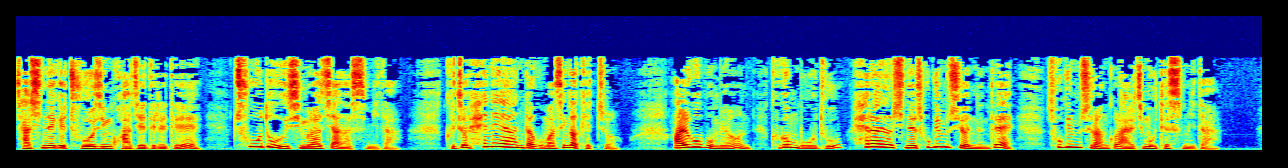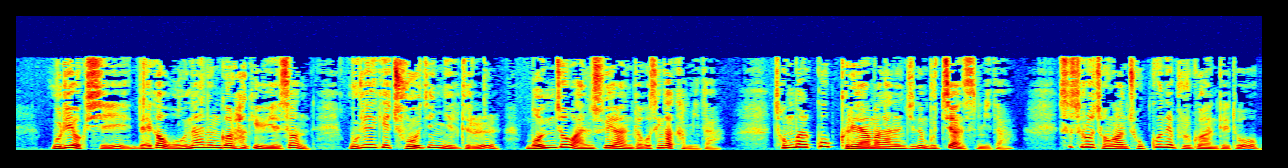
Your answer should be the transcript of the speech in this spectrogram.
자신에게 주어진 과제들에 대해 추호도 의심을 하지 않았습니다. 그저 해내야 한다고만 생각했죠. 알고 보면 그건 모두 헤라 여신의 속임수였는데 속임수란 걸 알지 못했습니다. 우리 역시 내가 원하는 걸 하기 위해선 우리에게 주어진 일들을 먼저 완수해야 한다고 생각합니다. 정말 꼭 그래야만 하는지는 묻지 않습니다. 스스로 정한 조건에 불과한데도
